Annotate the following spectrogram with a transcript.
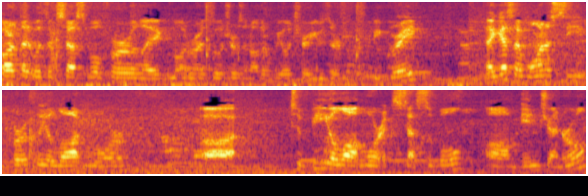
part that was accessible for like motorized wheelchairs and other wheelchair users would be great. I guess I want to see Berkeley a lot more, uh, to be a lot more accessible um, in general.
